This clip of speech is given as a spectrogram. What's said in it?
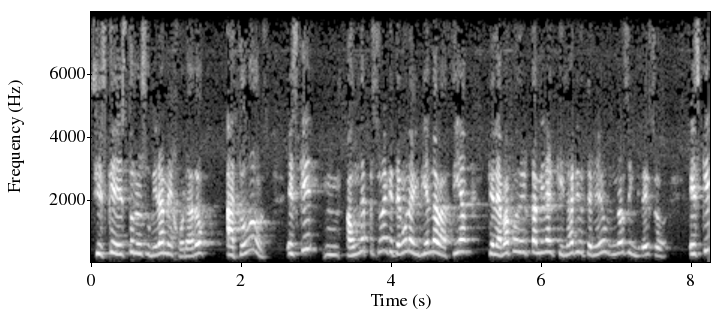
si es que esto nos hubiera mejorado a todos. Es que mm, a una persona que tenga una vivienda vacía, que la va a poder también alquilar y obtener unos ingresos. Es que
